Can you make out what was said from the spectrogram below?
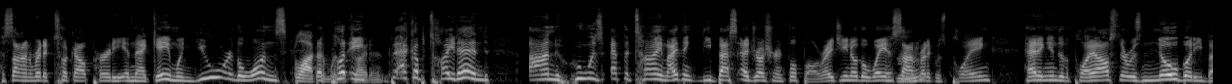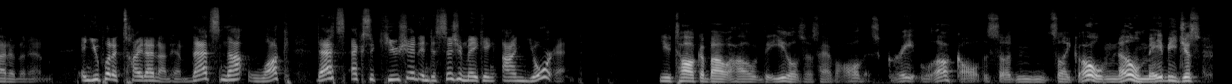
Haason Reddick took out Purdy in that game when you were the ones Blocked that put a, a backup tight end on who was at the time, I think, the best edge rusher in football, right? You know, the way Haason mm-hmm. Reddick was playing heading into the playoffs, there was nobody better than him. And you put a tight end on him. That's not luck. That's execution and decision making on your end. You talk about how the Eagles just have all this great luck all of a sudden. It's like, oh no, maybe just –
